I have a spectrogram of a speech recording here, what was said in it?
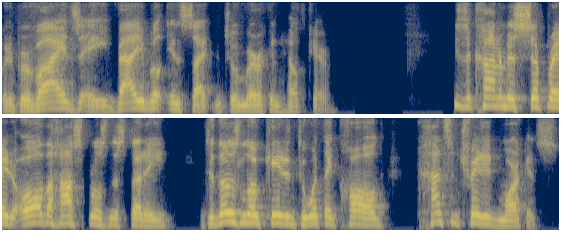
but it provides a valuable insight into American healthcare. These economists separated all the hospitals in the study to those located into what they called concentrated markets.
